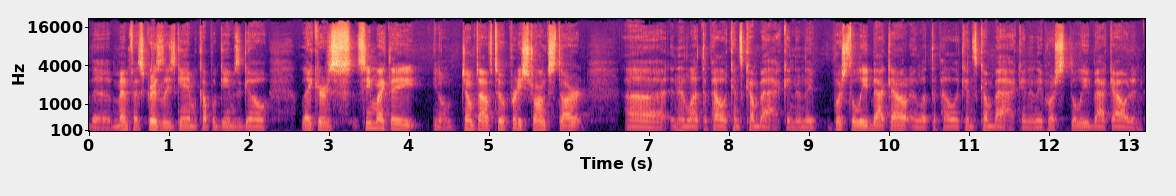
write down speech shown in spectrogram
the Memphis Grizzlies game a couple games ago. Lakers seemed like they, you know, jumped off to a pretty strong start. Uh, and then let the Pelicans come back, and then they push the lead back out, and let the Pelicans come back, and then they push the lead back out, and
